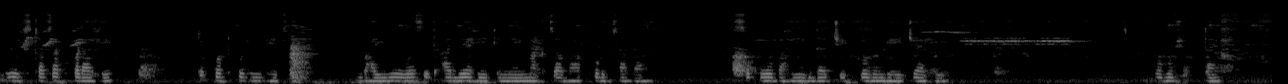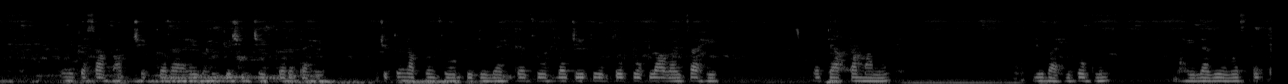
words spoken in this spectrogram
जो एक्स्ट्राचा कपडा आहे. तो कट करून घ्यायचा. भाई व्यवस्थित आली आहे की नाही? मागचा भाग पुढचा भाग. सगळं बाई एकदा चेक करून घ्यायचे आहे. बघू शकताय. तुम्ही कसा भाग चेक करा आहे? भाई कशी चेक करत आहे? जिथून आपण जोड दिलेला आहे त्या जोडला जे जोडचं टोक लावायचं आहे व त्याप्रमाणे आपली बाही बघून बाहीला व्यवस्थित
